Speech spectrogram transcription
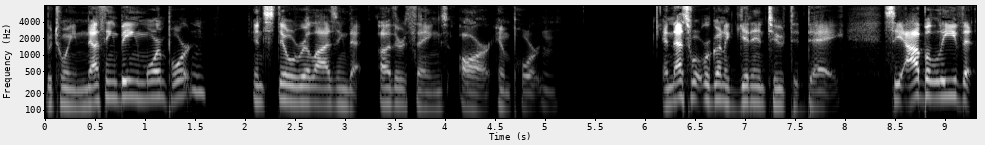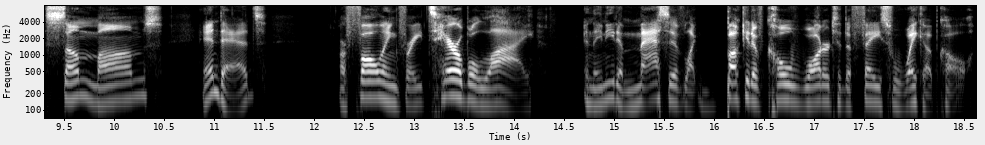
between nothing being more important and still realizing that other things are important. And that's what we're going to get into today. See, I believe that some moms and dads are falling for a terrible lie and they need a massive, like, bucket of cold water to the face wake up call.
